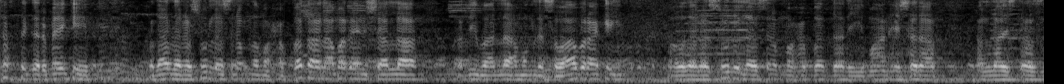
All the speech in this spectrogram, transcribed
سخت ګرمۍ کې خدا د رسول الله صلی الله علیه وسلم د محبت علامه ده ان شاء الله دې به الله موږ له ثواب راکړي او د رسول الله صلی الله علیه وسلم محبت د ایمان حصہ ده الله استاذ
